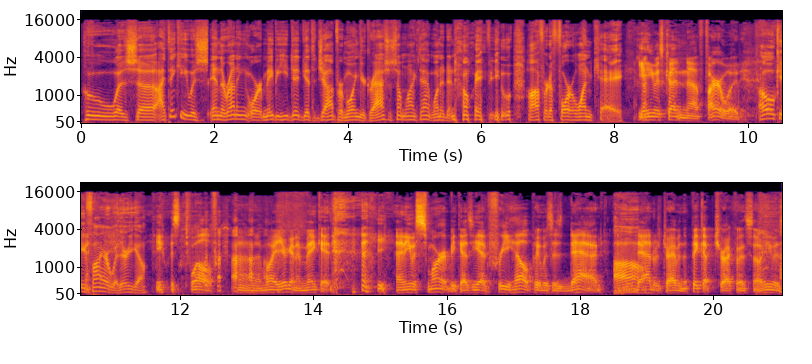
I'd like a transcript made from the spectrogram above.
who was, uh, I think he was in the running, or maybe he did get the job for mowing your grass or something like that wanted to know if you offered a 401k. Yeah, he was cutting uh, firewood. Oh, okay, firewood. There you go. he was 12. Uh, boy, you're going to make it. and he was smart because he had free help. It was his dad. Oh. His dad was driving the pickup truck, so he was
